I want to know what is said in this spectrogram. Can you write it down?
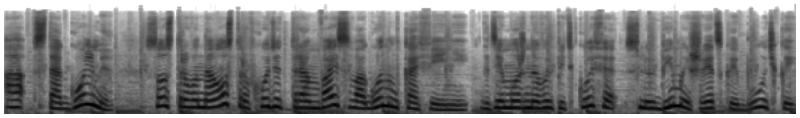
А в Стокгольме с острова на остров ходит трамвай с вагоном кофейней, где можно выпить кофе с любимой шведской булочкой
